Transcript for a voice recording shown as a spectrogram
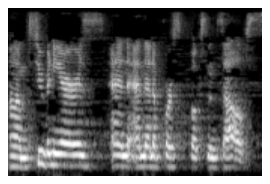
um, souvenirs and and then of course books themselves.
